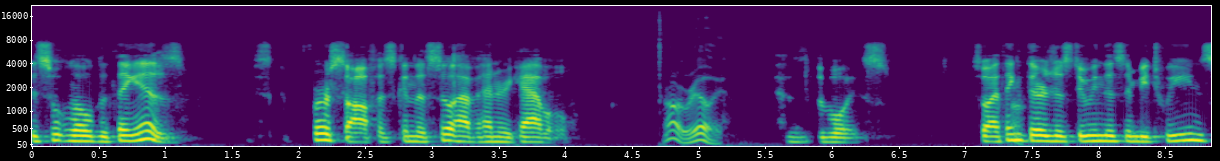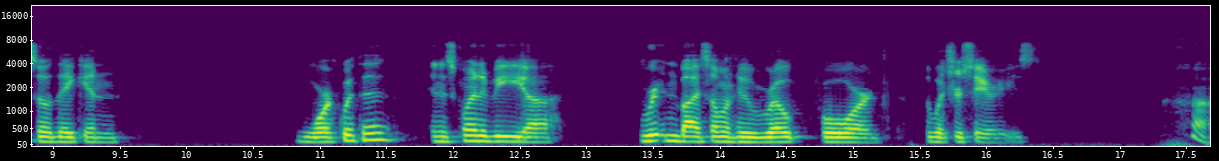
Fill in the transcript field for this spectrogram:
This well, the thing is, first off, it's going to still have Henry Cavill Oh, really? as the voice. So I think they're just doing this in between so they can work with it, and it's going to be uh, written by someone who wrote for the Witcher series. Huh.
